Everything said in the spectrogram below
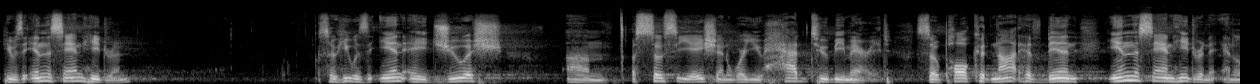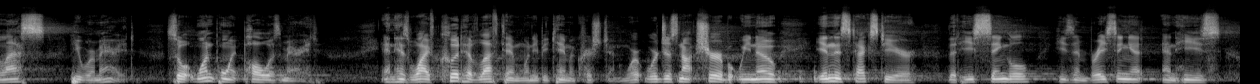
He was in the Sanhedrin. So he was in a Jewish um, association where you had to be married. So Paul could not have been in the Sanhedrin unless he were married. So at one point, Paul was married. And his wife could have left him when he became a Christian. We're, we're just not sure, but we know in this text here that he's single, he's embracing it, and he's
